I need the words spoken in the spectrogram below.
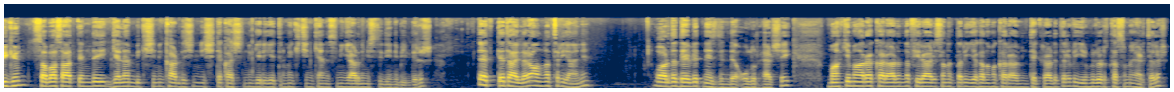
Bir gün sabah saatlerinde gelen bir kişinin kardeşinin işte kaçtığını geri getirmek için kendisinin yardım istediğini bildirir. Det detayları anlatır yani. Bu arada devlet nezdinde olur her şey. Mahkeme ara kararında firari sanıkların yakalama kararını tekrar eder ve 24 Kasım'a erteler.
